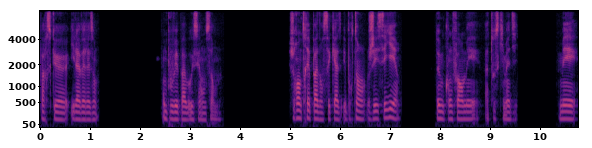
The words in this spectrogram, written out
Parce que il avait raison. On pouvait pas bosser ensemble. Je rentrais pas dans ces cases, et pourtant j'ai essayé hein, de me conformer à tout ce qu'il m'a dit. Mais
